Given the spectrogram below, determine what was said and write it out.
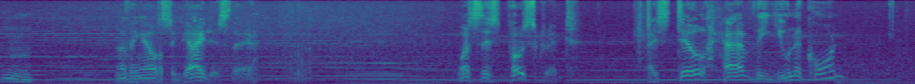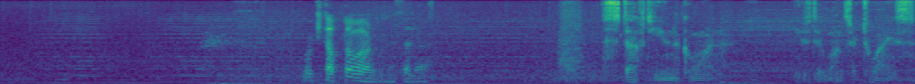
Hmm. Nothing else to guide us there. What's this postscript? I still have the unicorn? Bu kitapta vardı mesela. Stuffed unicorn. Used it once or twice.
